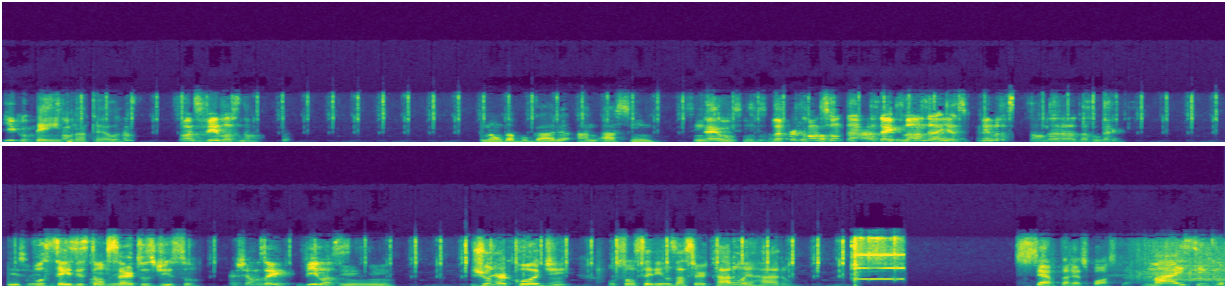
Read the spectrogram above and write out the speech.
Igor. Tempo são, na tela. São as velas, não? Não, da Bulgária. Ah, ah sim. sim. É, sim, os sim, leprechauns são da, da Irlanda é, e as velas é. são da, da Bulgária. Isso, Vocês isso. estão certos disso? Fechamos aí? Vilas. Hum. Junior Code, os Sonserinos acertaram ou erraram? Certa resposta. Mais cinco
